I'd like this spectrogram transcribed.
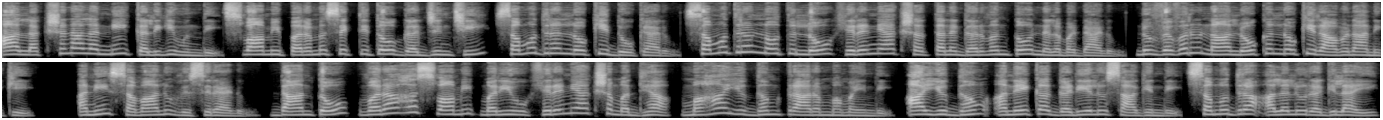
ఆ లక్షణాలన్నీ కలిగి ఉంది. స్వామి పరమశక్తితో గర్జించి సముద్రంలోకి దూకారు. సముద్రం లోతుల్లో హిరణ్యాక్ష తన గర్వంతో నిలబడ్డాడు. నువ్వెవరు నా లోకంలోకి రావడానికి? అని సవాలు విసిరాడు. దాంతో వరాహస్వామి మరియు హిరణ్యాక్ష మధ్య మహాయుద్ధం ప్రారంభమైంది. ఆ యుద్ధం అనేక గడియలు సాగింది. సముద్ర అలలు రగిలాయి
